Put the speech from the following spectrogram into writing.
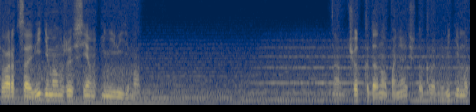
Творца видимым же всем и невидимым. Нам четко дано понять, что кроме видимых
